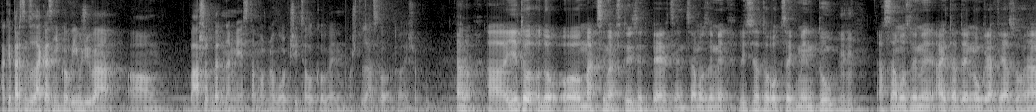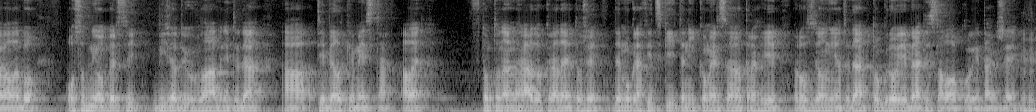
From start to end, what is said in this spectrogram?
aké percento zákazníkov využíva vaše odberné miesta možno voči celkovému počtu zásobov toho e-shopu? Áno, a je to do o, maxima 40%. Samozrejme, líši sa to od segmentu uh-huh. a samozrejme aj tá demografia zohráva, lebo osobný odber si vyžadujú hlavne teda a, tie veľké mesta. Ale v tomto nám hrá dokrát aj to, že demograficky ten e-commerce trh je rozdielný a teda to gro je Bratislava okolie, takže... Uh-huh.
